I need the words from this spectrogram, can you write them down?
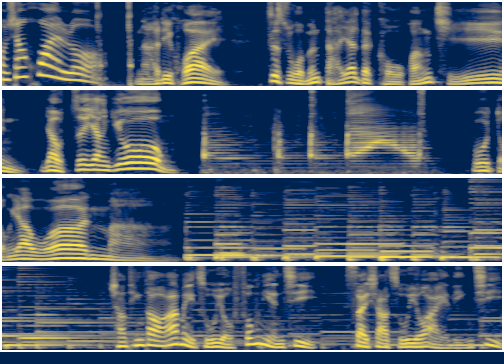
好像坏了，哪里坏？这是我们打样的口簧琴，要这样用。不懂要问嘛。常听到阿美族有丰年祭，赛夏族有矮灵祭，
